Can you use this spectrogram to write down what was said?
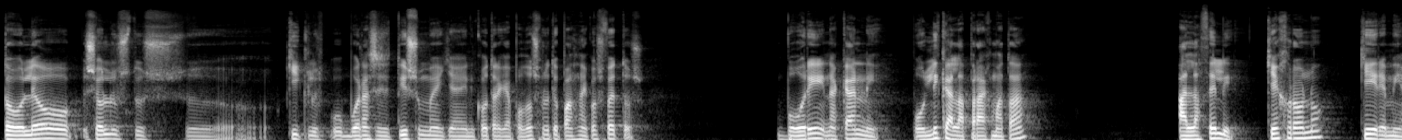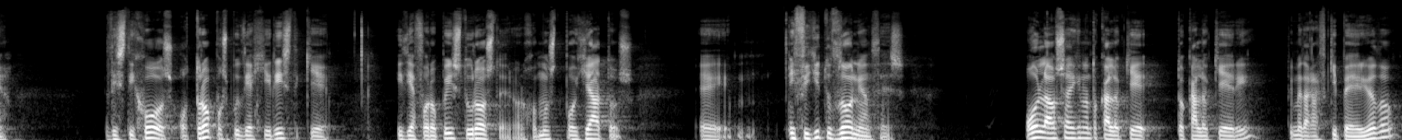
Το λέω σε όλους τους ε, κύκλους που μπορεί να συζητήσουμε για γενικότερα για ποδόσφαιρο ότι ο Παναθηναϊκός φέτος μπορεί να κάνει πολύ καλά πράγματα αλλά θέλει και χρόνο και ηρεμία. Δυστυχώς ο τρόπος που διαχειρίστηκε η διαφοροποίηση του ρόστερ, ο ερχομός του Πογιάτος, ε, η φυγή του Δόνη, αν θες. Όλα όσα έγιναν το καλοκαίρι, το καλοκαίρι τη μεταγραφική περίοδο,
